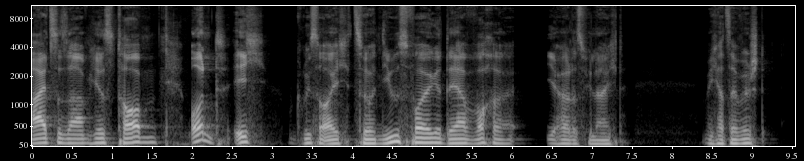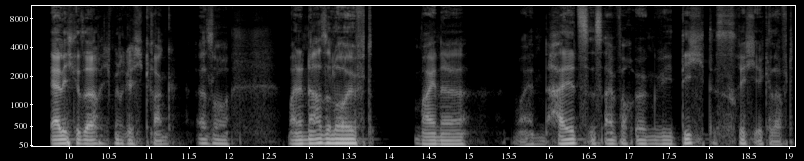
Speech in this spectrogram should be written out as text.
Hi zusammen, hier ist Torben und ich begrüße euch zur Newsfolge der Woche. Ihr hört es vielleicht. Mich hat es erwischt. Ehrlich gesagt, ich bin richtig krank. Also meine Nase läuft, meine, mein Hals ist einfach irgendwie dicht. Das ist richtig ekelhaft.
